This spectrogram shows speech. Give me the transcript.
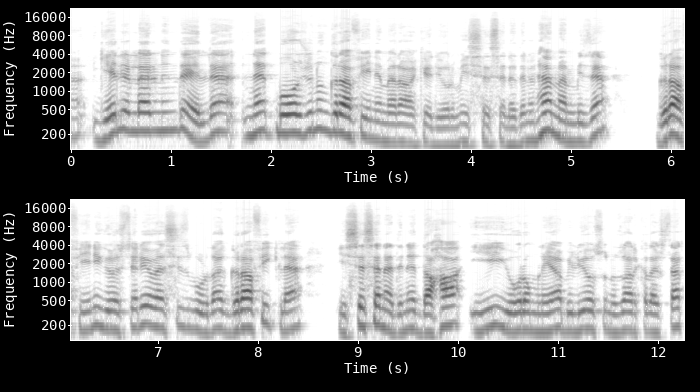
e, gelirlerinin değil de net borcunun grafiğini merak ediyorum hisse senedinin. Hemen bize grafiğini gösteriyor ve siz burada grafikle hisse senedini daha iyi yorumlayabiliyorsunuz arkadaşlar.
